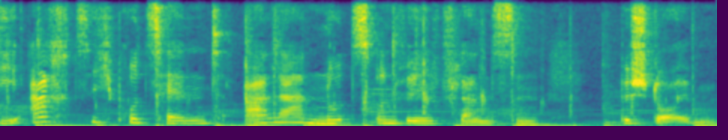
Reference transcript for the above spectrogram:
die 80% aller Nutz- und Wildpflanzen bestäuben.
